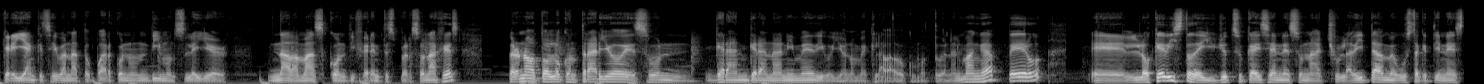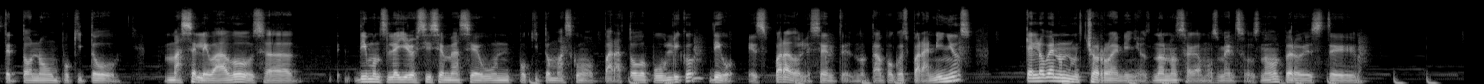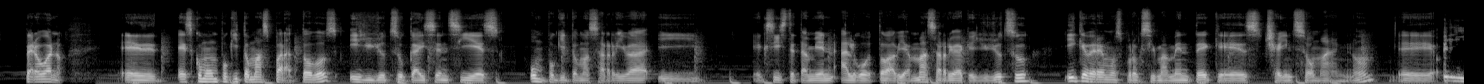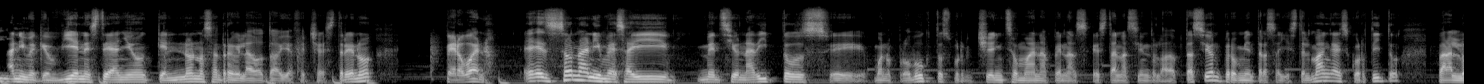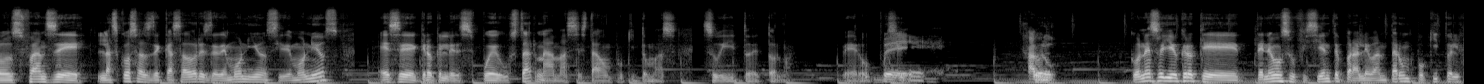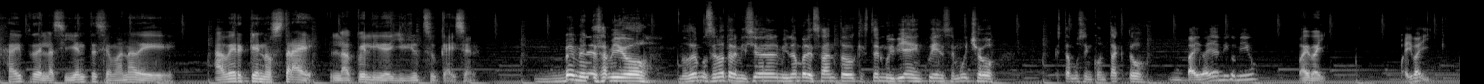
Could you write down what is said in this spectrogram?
creían que se iban a topar con un Demon Slayer nada más con diferentes personajes. Pero no, todo lo contrario, es un gran, gran anime. Digo, yo no me he clavado como tú en el manga, pero eh, lo que he visto de Jujutsu Kaisen es una chuladita. Me gusta que tiene este tono un poquito más elevado. O sea, Demon Slayer sí se me hace un poquito más como para todo público. Digo, es para adolescentes, no tampoco es para niños. Que lo ven un chorro de niños, no nos hagamos mensos, ¿no? Pero este. Pero bueno, eh, es como un poquito más para todos y Jujutsu Kaisen sí es un poquito más arriba y existe también algo todavía más arriba que Jujutsu y que veremos próximamente que es Chainsaw Man, ¿no? Eh, anime que viene este año que no nos han revelado todavía fecha de estreno, pero bueno, son animes ahí mencionaditos, eh, bueno, productos, porque Chainsaw Man apenas están haciendo la adaptación, pero mientras ahí está el manga, es cortito. Para los fans de las cosas de cazadores de demonios y demonios, ese creo que les puede gustar, nada más está un poquito más subidito de tono. Pero pues... Con, con eso yo creo que tenemos suficiente para levantar un poquito el hype de la siguiente semana de a ver qué nos trae la peli de Jujutsu Kaisen. Bienvenidos, amigo. Nos vemos en otra emisión. Mi nombre es Santo. Que estén muy bien. Cuídense mucho. Estamos en contacto. Bye, bye, amigo mío. Bye, bye. Bye, bye.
